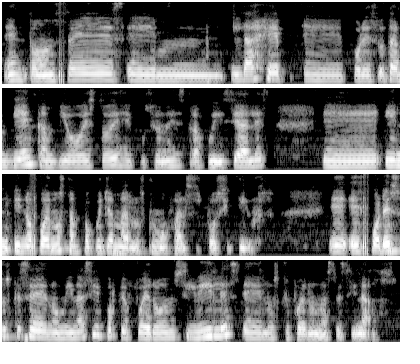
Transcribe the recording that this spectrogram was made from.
Entonces, em, la JEP eh, por eso también cambió esto de ejecuciones extrajudiciales eh, y, no podemos tampoco llamarlos como falsos positivos. es por eso es que se denomina así, porque fueron civiles los que fueron asesinados.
